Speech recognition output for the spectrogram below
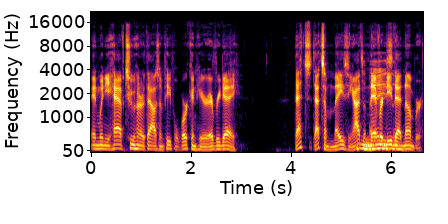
and when you have two hundred thousand people working here every day, that's that's amazing. I never knew that number.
